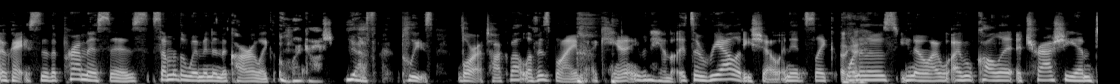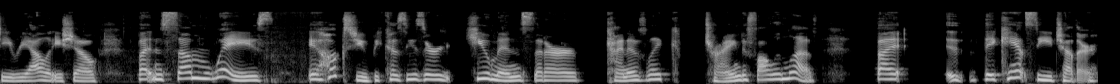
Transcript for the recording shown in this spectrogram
Okay, so the premise is some of the women in the car are like, "Oh my gosh, yes, please, Laura, talk about Love Is Blind." I can't even handle. It's a reality show, and it's like one of those, you know, I, I will call it a trashy, empty reality show. But in some ways, it hooks you because these are humans that are kind of like trying to fall in love, but they can't see each other.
